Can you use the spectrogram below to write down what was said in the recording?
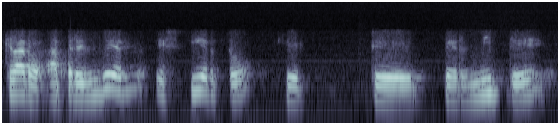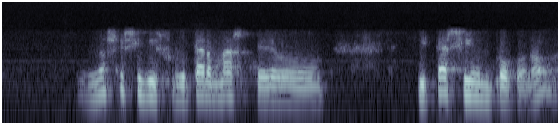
claro, aprender es cierto que te permite, no sé si disfrutar más, pero quizás sí un poco, ¿no?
